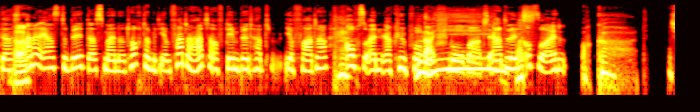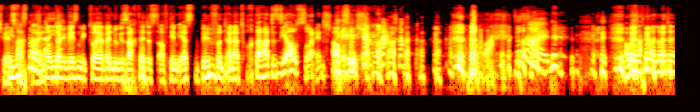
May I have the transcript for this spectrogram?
Das Hä? allererste Bild, das meine Tochter mit ihrem Vater hat, auf dem Bild hat ihr Vater auch so einen Hercule Nein. Poirot Schnurrbart. Er hatte nämlich auch so einen. Oh Gott. Ich wäre jetzt fast beeindruckter eigentlich? gewesen, Victoria, wenn du gesagt hättest, auf dem ersten Bild von deiner Tochter hatte sie auch so einen Auch so ein Schnurrbart. Nein. Aber sagt mal, Leute,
